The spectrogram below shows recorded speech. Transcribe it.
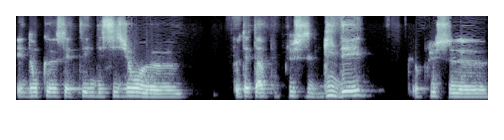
Et donc, euh, c'était une décision euh, peut-être un peu plus guidée, plus. Euh,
